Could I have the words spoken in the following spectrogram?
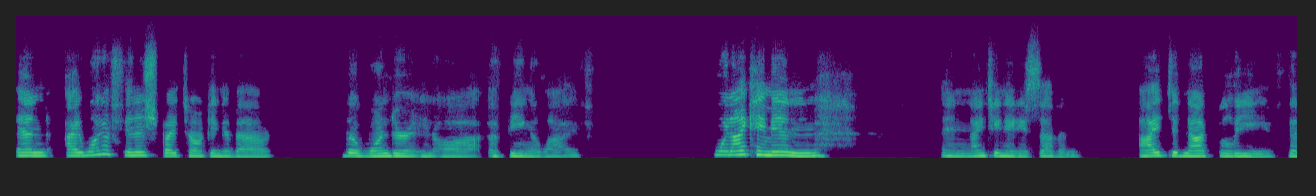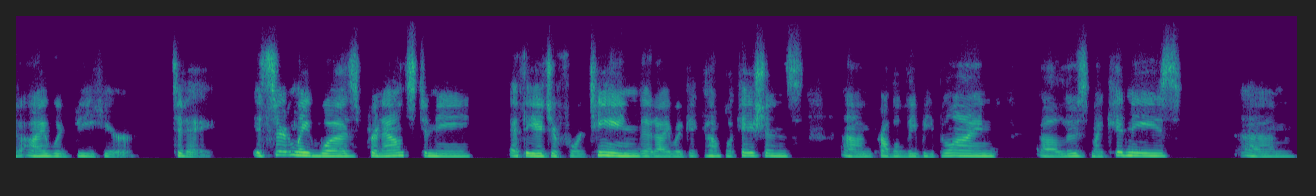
and I want to finish by talking about the wonder and awe of being alive. When I came in in 1987, I did not believe that I would be here today. It certainly was pronounced to me at the age of 14 that I would get complications, um, probably be blind, uh, lose my kidneys. Um,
